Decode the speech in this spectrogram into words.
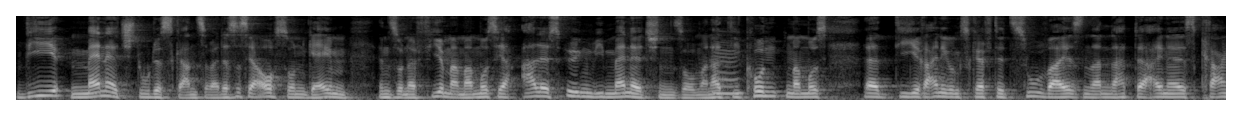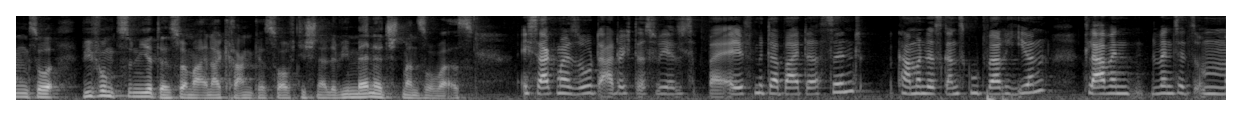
Wie managst du das Ganze? Weil das ist ja auch so ein Game in so einer Firma. Man muss ja alles irgendwie managen. So, man hat mhm. die Kunden, man muss äh, die Reinigungskräfte zuweisen, dann hat der eine ist krank. So, wie funktioniert das, wenn mal einer krank ist, so auf die Schnelle? Wie managt man sowas? Ich sag mal so, dadurch, dass wir jetzt bei elf Mitarbeiter sind, kann man das ganz gut variieren. Klar, wenn es jetzt um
